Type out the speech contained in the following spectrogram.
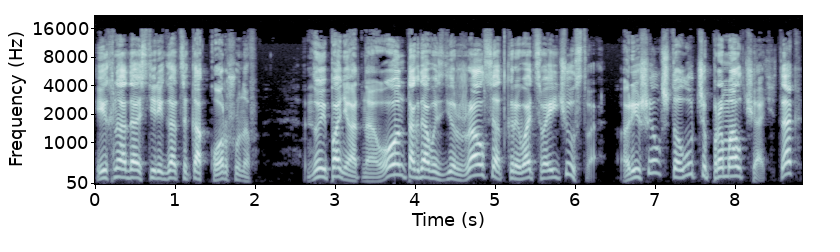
Их надо остерегаться как коршунов. Ну и понятно, он тогда воздержался открывать свои чувства. Решил, что лучше промолчать, так?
